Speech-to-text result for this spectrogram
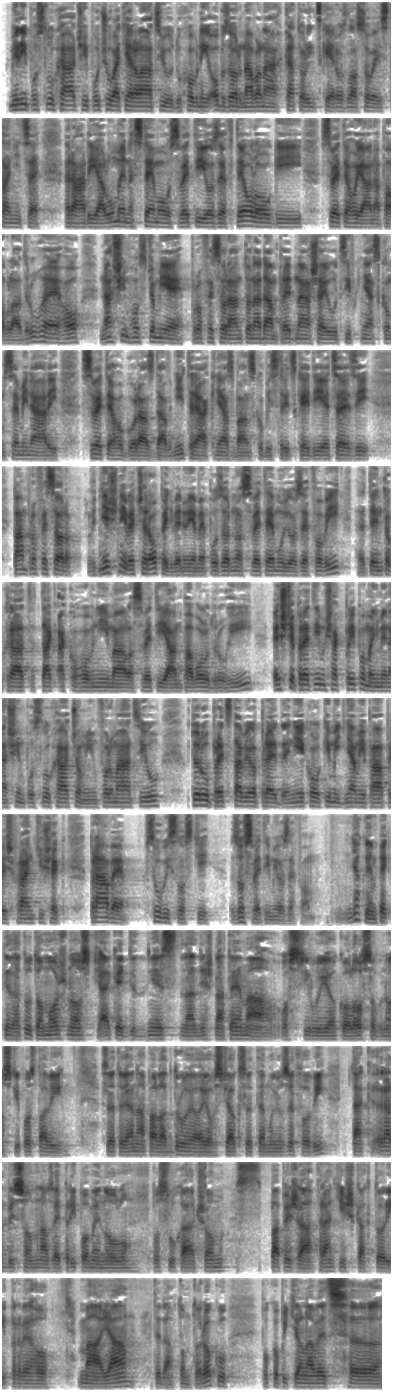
Milí poslucháči, počúvate reláciu Duchovný obzor na vlnách katolíckej rozhlasovej stanice Rádia Lumen s témou Svetý Jozef teológií svätého Jána Pavla II. Našim hostom je profesor Anton Adam, prednášajúci v kňazskom seminári svätého Gorazda v Nitre a kňaz Bansko-Bystrickej diecézy. Pán profesor, v dnešný večer opäť venujeme pozornosť svetému Jozefovi, tentokrát tak, ako ho vnímal svätý Ján Pavol II. Ešte predtým však pripomeňme našim poslucháčom informáciu, ktorú predstavil pred niekoľkými dňami pápež František práve v súvislosti so svätým Jozefom. Ďakujem pekne za túto možnosť, aj keď dnes dnešná téma osciluje okolo osobnosti postavy sv. Jana Pavla II. a jeho vzťahu k svätému Jozefovi, tak rád by som naozaj pripomenul poslucháčom z papeža Františka, ktorý 1. mája, teda v tomto roku, Pokopiteľná vec eh,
